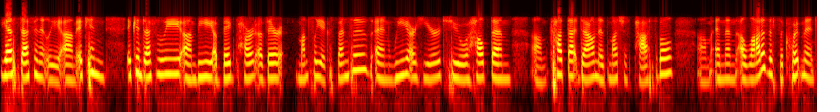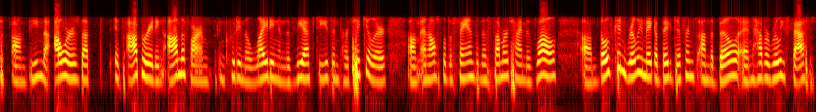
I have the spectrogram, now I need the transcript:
Yes, definitely. Um, it can it can definitely um, be a big part of their monthly expenses, and we are here to help them um, cut that down as much as possible. Um, and then a lot of this equipment, um, being the hours that it's operating on the farms, including the lighting and the VFDs in particular, um, and also the fans in the summertime as well, um, those can really make a big difference on the bill and have a really fast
